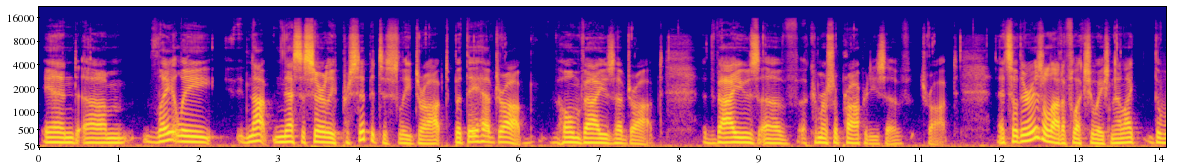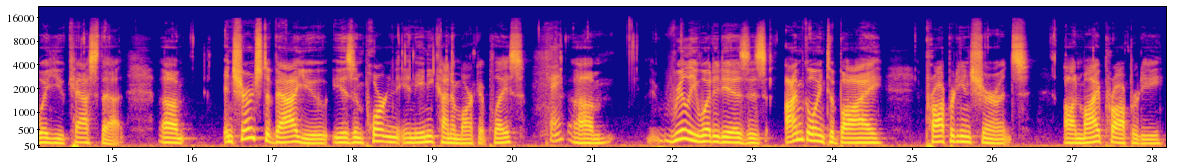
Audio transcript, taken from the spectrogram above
And um, lately, not necessarily precipitously dropped, but they have dropped home values have dropped. The values of uh, commercial properties have dropped. And so there is a lot of fluctuation. I like the way you cast that. Um, insurance to value is important in any kind of marketplace. Okay. Um, really, what it is is I'm going to buy property insurance on my property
